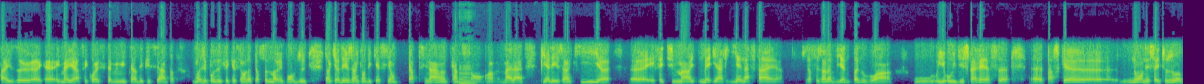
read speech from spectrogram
Pfizer euh, est meilleur? C'est quoi un système immunitaire déficient? Moi, j'ai posé ces questions-là, personne ne m'a répondu. Donc, il y a des gens qui ont des questions pertinentes quand ils hmm. sont euh, malades. Puis il y a les gens qui, effectivement, mais il n'y a rien à faire ces gens-là ne viennent pas nous voir ou, ils disparaissent euh, parce que euh, nous, on essaye toujours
